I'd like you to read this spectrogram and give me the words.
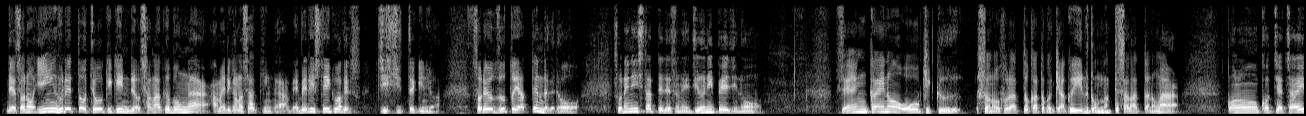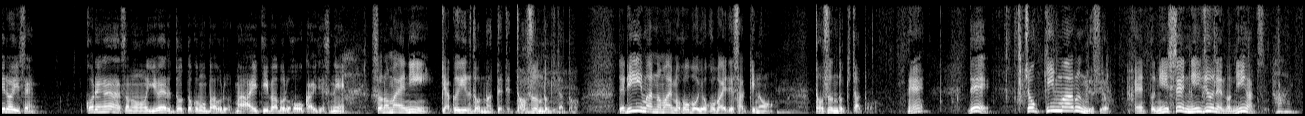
で、そのインフレと長期金利の差額分が、アメリカの借金が目減りしていくわけです。実質的には。それをずっとやってんだけど、それにしたってですね、12ページの、前回の大きく、そのフラット化とか逆イールドになって下がったのが、この、こっちは茶色い線。これが、その、いわゆるドットコムバブル、まあ IT バブル崩壊ですね。その前に逆イールドになってて、ドスンときたと。で、リーマンの前もほぼ横ばいでさっきの、ドスンときたと。ね。で、直近もあるんですよ。えっと、2020年の2月。はい。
